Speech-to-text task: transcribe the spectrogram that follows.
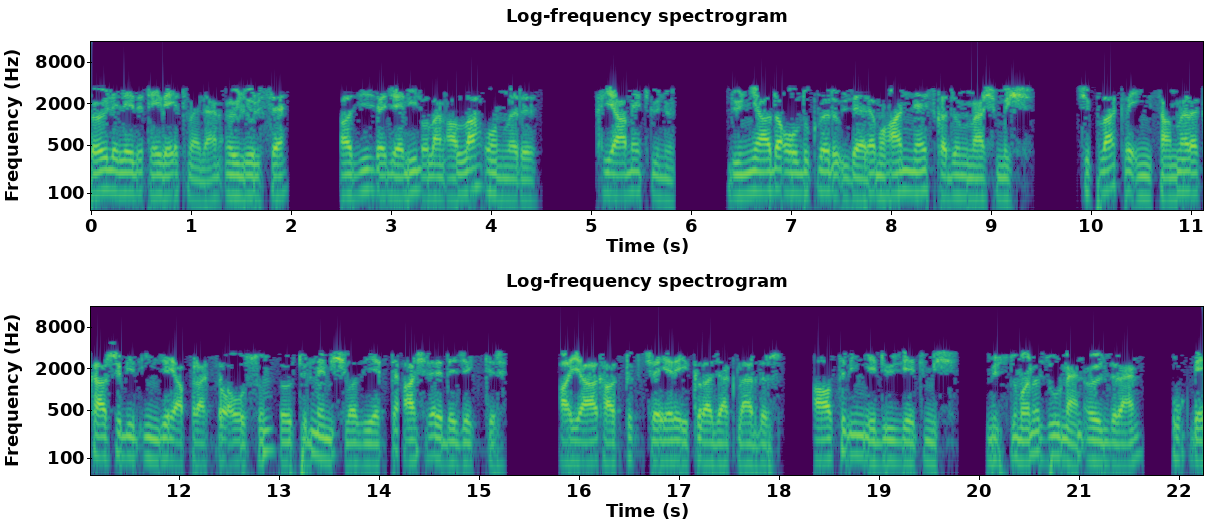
Böyleleri tevbe etmeden ölürse, aziz ve celil olan Allah onları, kıyamet günü, dünyada oldukları üzere muhannes kadınlaşmış, çıplak ve insanlara karşı bir ince yaprakta olsun örtülmemiş vaziyette haşredecektir. Ayağa kalktıkça yere yıkılacaklardır. 6770 Müslümanı zulmen öldüren, Ukbe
